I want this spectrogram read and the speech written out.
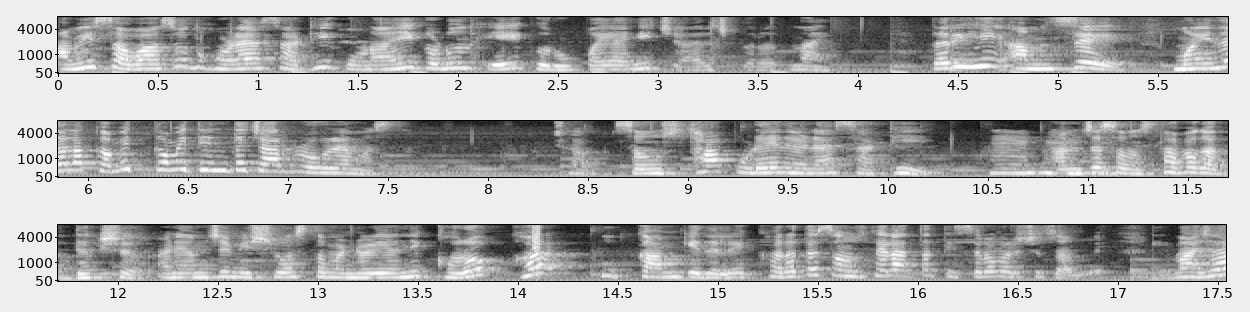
आम्ही सभासद होण्यासाठी कोणाही कडून एक रुपयाही चार्ज करत नाही. तरीही आमचे महिन्याला कमीत कमी तीन ते चार प्रोग्राम असतात संस्था पुढे नेण्यासाठी आमचे. संस्थापक अध्यक्ष आणि आमचे विश्वस्त मंडळी यांनी खरोखर खूप काम केलेलं आहे खरं तर संस्थेला आता तिसरं वर्ष चालू आहे माझ्या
